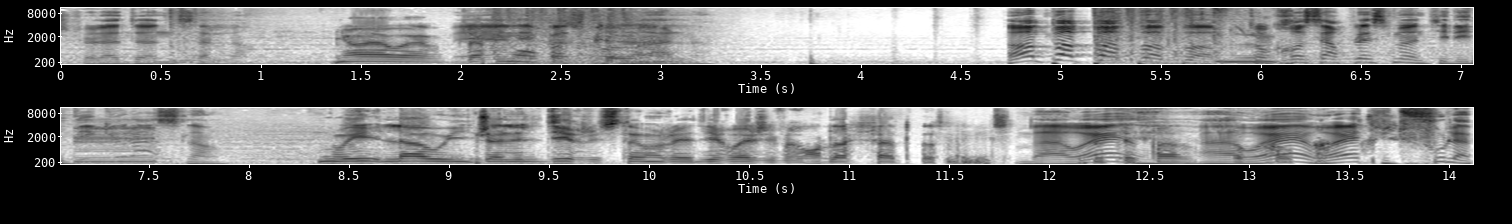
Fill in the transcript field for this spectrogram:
Je te la donne celle-là. Ouais, ouais, Mais elle clairement, est pas parce trop que... mal. Hop hop hop hop hop Ton crosshair placement, il est dégueulasse là. Oui, là, oui. J'allais le dire, justement. J'allais dire, ouais, j'ai vraiment de la chatte. Parce que... Bah ouais, pas. ah ouais, ouais, tu te fous la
